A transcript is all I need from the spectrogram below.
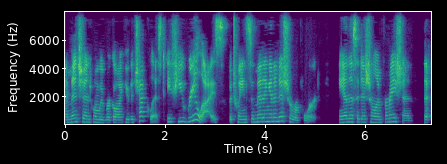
I mentioned when we were going through the checklist, if you realize between submitting an initial report and this additional information that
